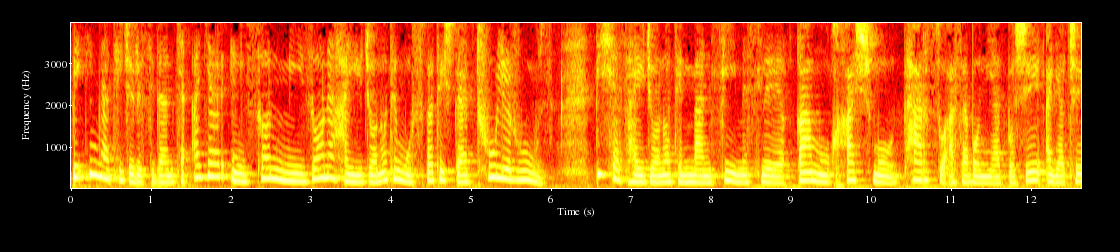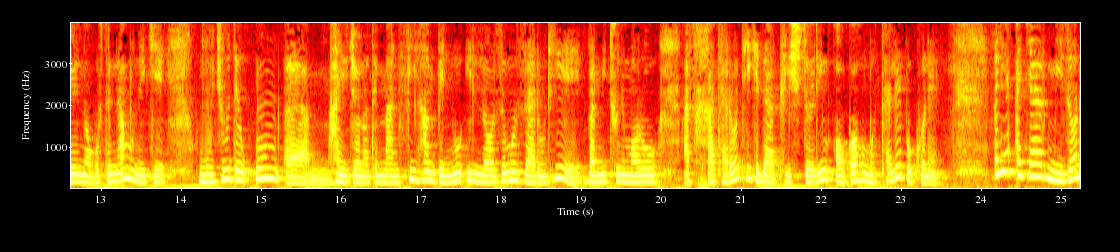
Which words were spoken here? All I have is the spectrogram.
به این نتیجه رسیدن که اگر انسان میزان هیجانات مثبتش در طول روز بیش از هیجانات منفی مثل غم و خشم و ترس و عصبانیت باشه اگرچه ناگفته نمونه که وجود اون هیجانات منفی هم به نوعی لازم و ضروریه و می‌تونه ما رو از خطراتی که در پیش داریم آگاه و مطلع بکنه. ولی اگر میزان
